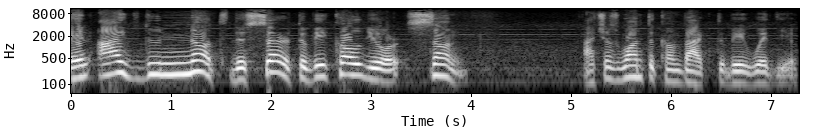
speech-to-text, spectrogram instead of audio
and I do not deserve to be called your son. I just want to come back to be with you.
